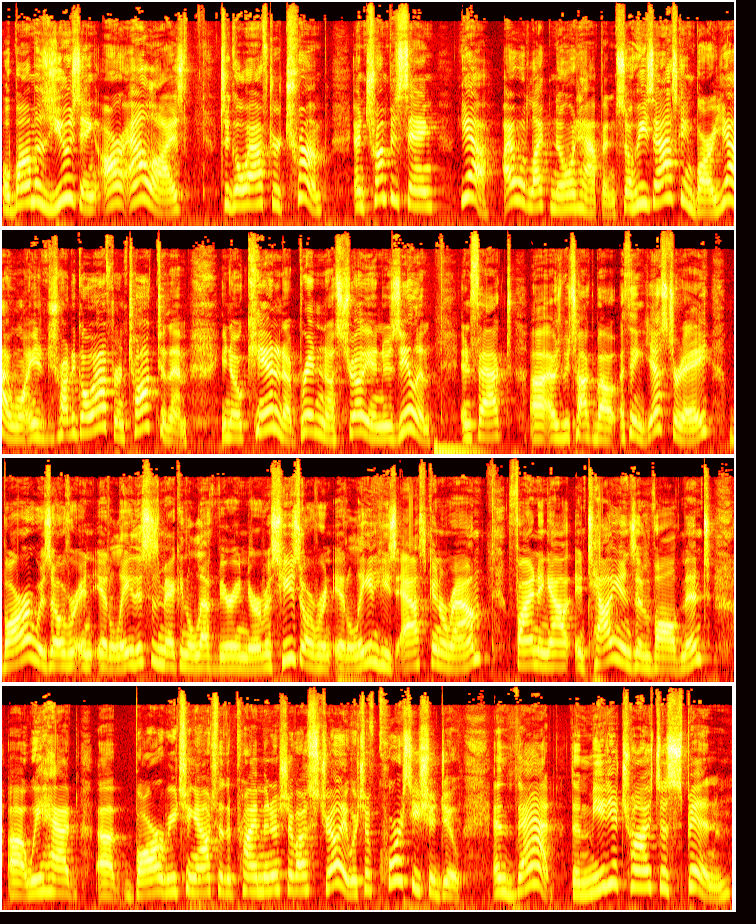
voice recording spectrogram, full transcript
Obama's using our allies to go after Trump, and Trump is saying, yeah, I would like to know what happened. So he's asking Barr, yeah, I want you to try to go after and talk to them. You know, Canada, Britain, Australia, New Zealand. In fact, uh, as we talked about, I think yesterday, Barr was over in Italy. This is making the left very nervous. He's over in Italy and he's asking around, finding out Italians' involvement. Uh, we had uh, Barr reaching out to the Prime Minister of Australia, which of course he should do. And that the media tries to spin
